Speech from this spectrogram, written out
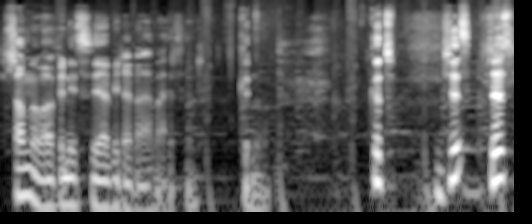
Schauen wir mal, wenn nächstes Jahr wieder dabei sind. Genau. Gut. Tschüss. Tschüss.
